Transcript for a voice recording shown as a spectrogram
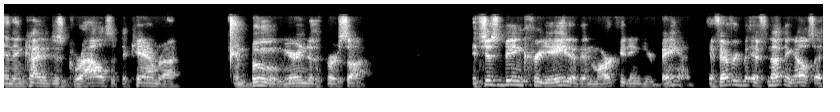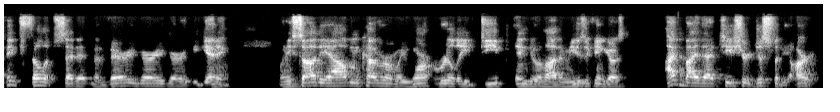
and then kind of just growls at the camera, and boom, you're into the first song it's just being creative and marketing your band. If everybody, if nothing else, I think Philip said it in the very, very, very beginning when he saw the album cover and we weren't really deep into a lot of music. And he goes, "I'd buy that T-shirt just for the art."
